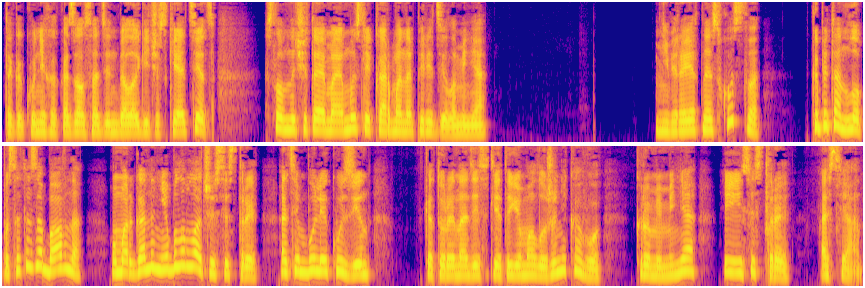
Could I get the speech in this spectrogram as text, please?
так как у них оказался один биологический отец. Словно читая мои мысли, Кармен опередила меня. «Невероятное сходство? Капитан Лопес, это забавно. У Морганы не было младшей сестры, а тем более кузин, который на 10 лет ее моложе никого, кроме меня и сестры, Осиан.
